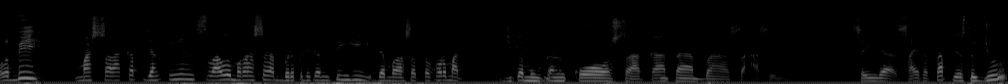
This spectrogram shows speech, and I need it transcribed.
lebih masyarakat yang ingin selalu merasa berpendidikan tinggi dan merasa terhormat jika menggunakan kosakata bahasa asing. Sehingga saya tetap tidak setuju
